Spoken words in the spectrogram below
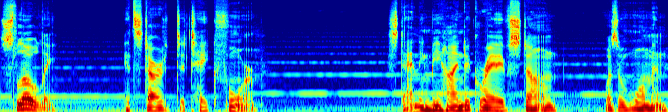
Slowly, it started to take form. Standing behind a gravestone was a woman,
